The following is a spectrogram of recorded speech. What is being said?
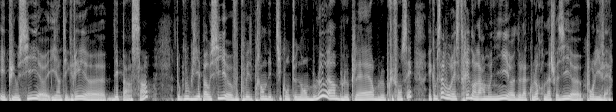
et puis aussi y intégrer des pinces. Hein. Donc n'oubliez pas aussi, euh, vous pouvez prendre des petits contenants bleus, hein, bleu clair, bleu plus foncé, et comme ça vous resterez dans l'harmonie euh, de la couleur qu'on a choisie euh, pour l'hiver.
